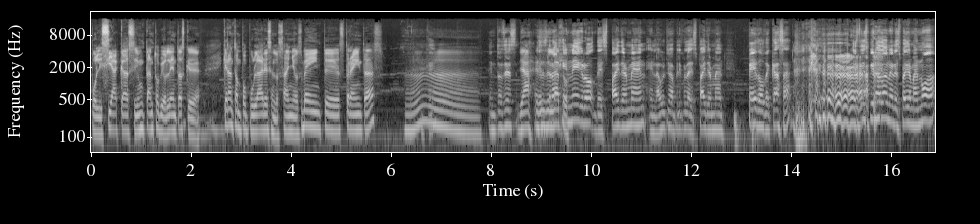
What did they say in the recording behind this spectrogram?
policíacas y un tanto violentas que, que eran tan populares en los años 20, 30. Ah. Entonces, Ya, ese es el traje dato. negro de Spider-Man en la última película de Spider-Man, Pedo de Casa, está inspirado en el Spider-Man Noir.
